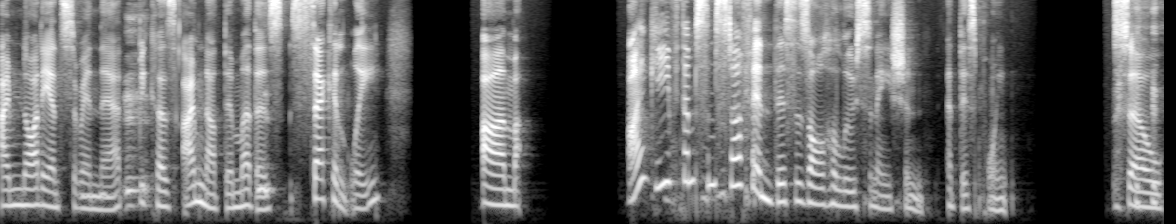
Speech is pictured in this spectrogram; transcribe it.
I'm not answering that because I'm not their mothers. Secondly, um, I gave them some stuff, and this is all hallucination at this point. So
